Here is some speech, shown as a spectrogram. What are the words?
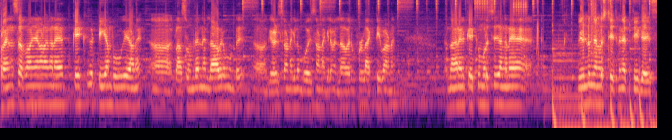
ഫ്രണ്ട്സ് അപ്പോൾ ഞങ്ങളങ്ങനെ കേക്ക് കട്ട് ചെയ്യാൻ പോവുകയാണ് ക്ലാസ് റൂമിൽ തന്നെ എല്ലാവരും ഉണ്ട്. ഗേൾസ് ആണെങ്കിലും ബോയ്സ് ആണെങ്കിലും എല്ലാവരും ഫുൾ ആക്റ്റീവാണ് എന്നങ്ങനെ കേക്ക് മുറിച്ച് അങ്ങനെ വീണ്ടും ഞങ്ങൾ സ്റ്റേജിൽ എത്തി ഗൈസ്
